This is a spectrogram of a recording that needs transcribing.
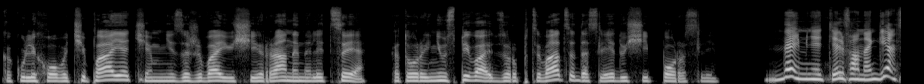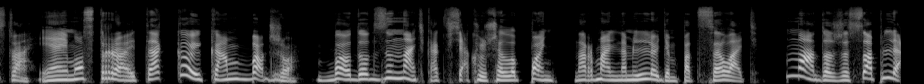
как у лихого чапая, чем незаживающие раны на лице, которые не успевают зарубцеваться до следующей поросли. «Дай мне телефон агентства, я ему устрою такую камбоджу. Будут знать, как всякую шелупонь нормальным людям подсылать. Надо же, сопля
